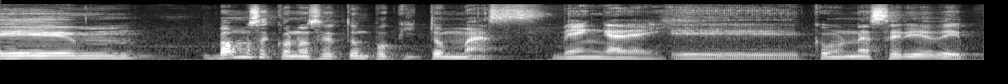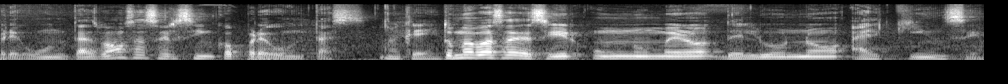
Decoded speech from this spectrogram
Em, vamos a conocerte un poquito más. Venga de ahí. eh, con una serie de preguntas. Vamos a hacer cinco preguntas. Ok. Tú me vas a decir un número del 1 al 15.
